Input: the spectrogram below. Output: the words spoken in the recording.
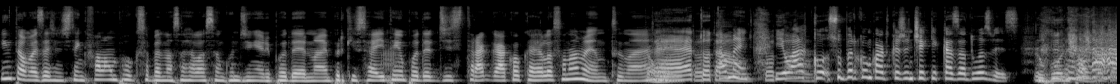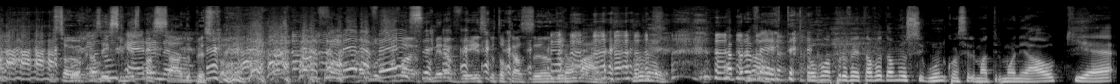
Então, mas a gente tem que falar um pouco sobre a nossa relação com dinheiro e poder, não é? Porque isso aí tem o poder de estragar qualquer relacionamento, né? Então, é, total, totalmente. E eu total. a- super concordo que a gente tinha que casar duas vezes. Eu vou então. Pessoal, eu casei não esse mês passado, não. pessoal. Pela primeira Vamos de uma- vez, Primeira vez que eu tô casando. Então vai, bem. aproveita. Então eu vou aproveitar, vou dar o meu segundo conselho matrimonial, que é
